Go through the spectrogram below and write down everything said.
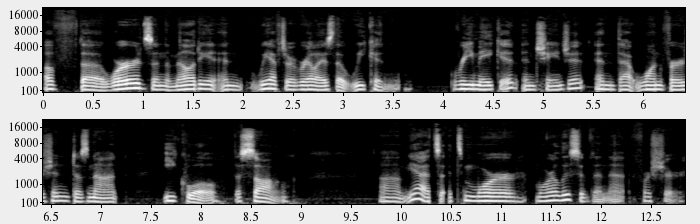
of the words and the melody, and we have to realize that we can remake it and change it, and that one version does not equal the song. Um, yeah, it's it's more more elusive than that for sure.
